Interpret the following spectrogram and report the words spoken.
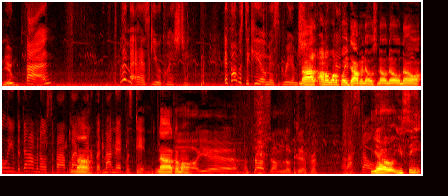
And you? Fine. Let me ask you a question. If I was to kill Miss Grimm, No, I I don't want to play dominoes. No, no, no. I believe the dominoes survived Nah. But my necklace didn't. No, come on. Oh, yeah. I thought something looked different. Well, I stole. Yo, you see,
